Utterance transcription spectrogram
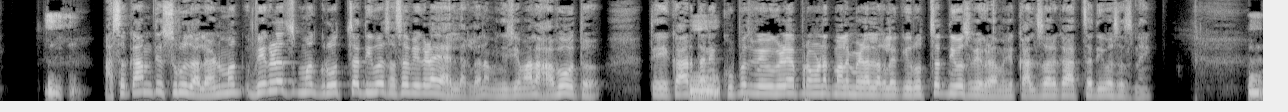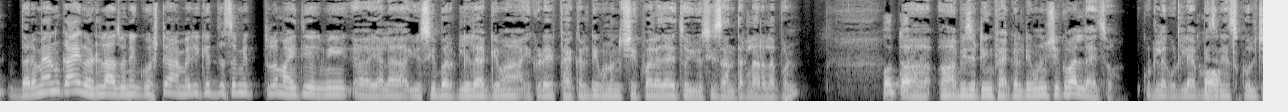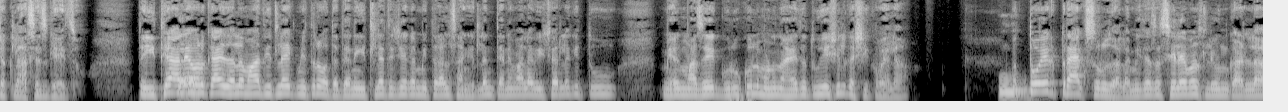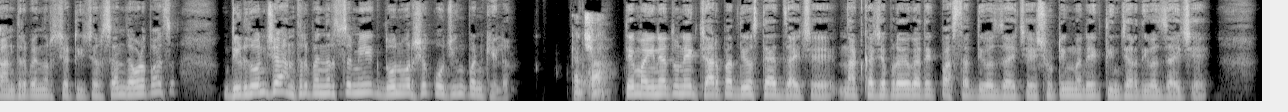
असं काम ते सुरू झालं आणि मग वेगळंच मग रोजचा दिवस असा वेगळा यायला लागला ना. म्हणजे जे मला हवं होतं ते एका अर्थाने खूपच वेगवेगळ्या प्रमाणात मला मिळायला लागलं की रोजचाच दिवस वेगळा. म्हणजे कालसारखा आजचा दिवसच नाही. दरम्यान काय घडलं? अजून एक गोष्ट अमेरिकेत जसं मी तुला माहिती आहे मी याला युसी बर्कलीला किंवा इकडे फॅकल्टी म्हणून शिकवायला जायचो युसी सांताक्लाराला पण. व्हिजिटिंग फॅकल्टी म्हणून शिकवायला जायचो. कुठल्या कुठल्या बिझनेस स्कूलच्या क्लासेस घ्यायचो. तर इथे आल्यावर काय झालं माझा तिथला एक मित्र होता त्याने इथल्या त्याच्या एका मित्राला सांगितलं आणि त्याने मला विचारलं की तू माझं एक गुरुकुल म्हणून आहे तर तू येशील का शिकवायला? तो एक ट्रॅक सुरू झाला. मी त्याचा सिलेबस लिहून काढला आंतरप्रेनर्सच्या टीचर्स आणि जवळपास दीड दोनशे आंतरप्रेनर्सचं मी एक दोन वर्ष कोचिंग पण केलं. अच्छा. ते महिन्यातून एक चार पाच दिवस त्यात जायचे नाटकाच्या प्रयोगात एक पाच सात दिवस जायचे शूटिंगमध्ये एक तीन चार दिवस जायचे.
